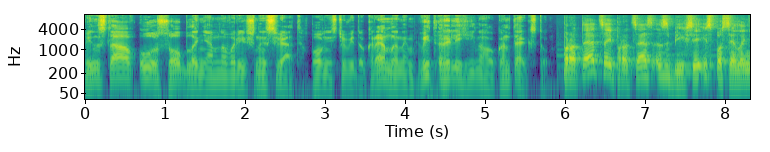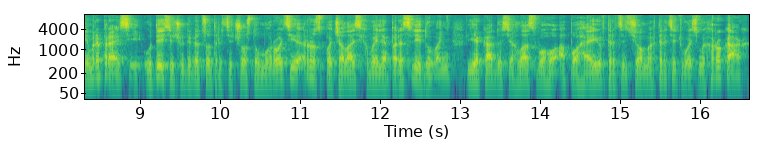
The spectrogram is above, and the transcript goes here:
Він став уособленням новорічних свят, повністю відокремленим від релігійного контексту. Проте цей процес збігся із посиленням репресій. У 1936 році розпочалась хвиля переслідувань, яка досягла свого апогею в 37-38 роках,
